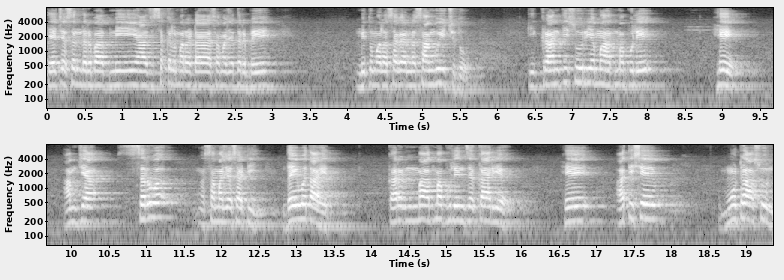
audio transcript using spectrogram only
त्याच्या संदर्भात मी आज सकल मराठा समाजातर्फे मी तुम्हाला सगळ्यांना सांगू इच्छितो की क्रांतीसूर्य महात्मा फुले हे आमच्या सर्व समाजासाठी दैवत आहेत. कारण महात्मा फुलेंचं कार्य हे अतिशय मोठं असून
